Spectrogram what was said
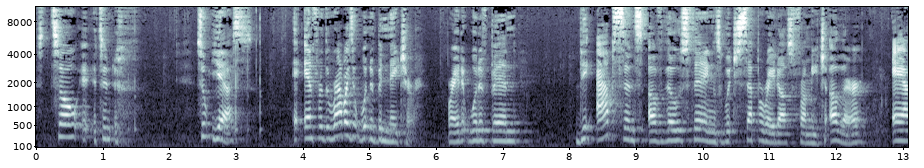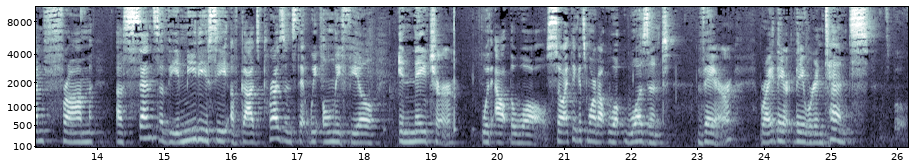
So it's in. So yes, and for the rabbis, it wouldn't have been nature, right? It would have been the absence of those things which separate us from each other and from a sense of the immediacy of God's presence that we only feel in nature without the walls. So I think it's more about what wasn't there, right? They they were intense. It's both.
